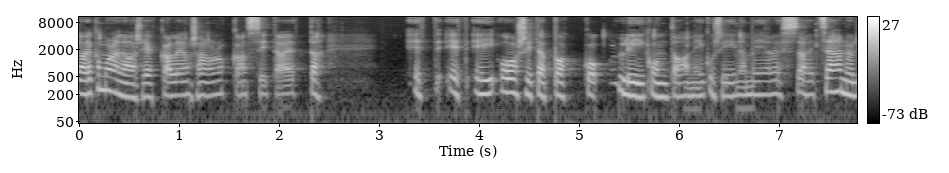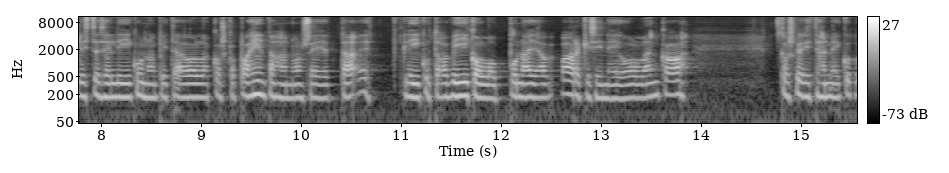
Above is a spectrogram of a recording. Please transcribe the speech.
Ja aika monelle asiakkaalle on sanonut myös sitä, että et, et ei ole sitä pakkoliikuntaa niin kuin siinä mielessä. Et säännöllistä se liikunnan pitää olla, koska pahintahan on se, että et liikutaan viikonloppuna ja arkisin ei ollenkaan. Koska sittenhän niin kuin,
